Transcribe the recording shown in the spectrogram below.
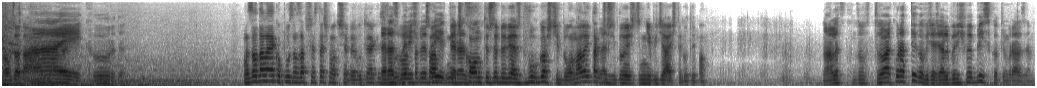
Dobrze, a, Aj, kurde. No za daleko późno zawsze jesteśmy od siebie, bo tu jak jest, Teraz kurwa, byliśmy to trzeba bli- mieć teraz- kąty, żeby wiesz, dwóch gości było, no ale i tak Ale- gdzieś byłeś, nie widziałeś tego typa. No ale no, to akurat ty go widziałeś, ale byliśmy blisko tym razem.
